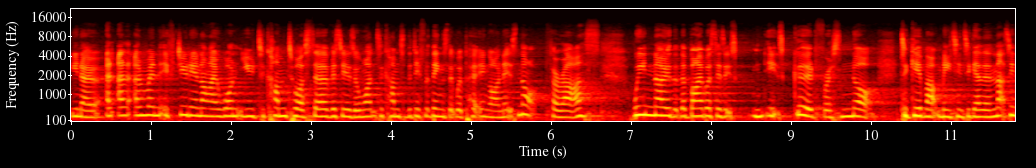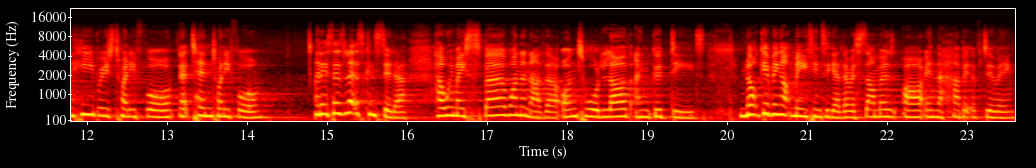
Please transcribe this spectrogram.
you know, and, and, and when if Julie and I want you to come to our services or want to come to the different things that we're putting on, it's not for us. We know that the Bible says it's, it's good for us not to give up meeting together. And that's in Hebrews 24, at 10 24. And it says, Let us consider how we may spur one another on toward love and good deeds, not giving up meeting together as some are in the habit of doing,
